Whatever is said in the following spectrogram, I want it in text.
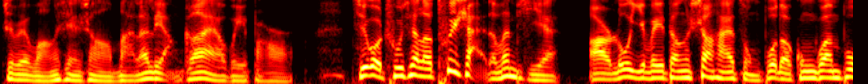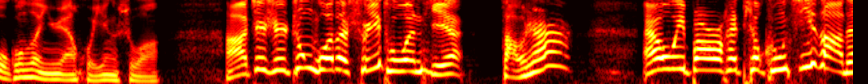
这位王先生买了两个 LV 包，结果出现了退色的问题。而路易威登上海总部的公关部工作人员回应说：“啊，这是中国的水土问题，咋回事？LV 包还挑空气咋的？”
